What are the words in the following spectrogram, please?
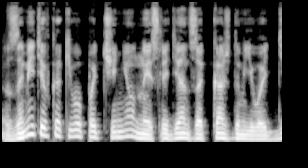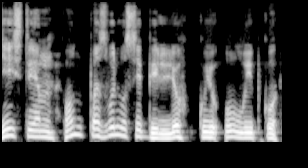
Заметив, как его подчиненные следят за каждым его действием, он позволил себе легкую улыбку,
